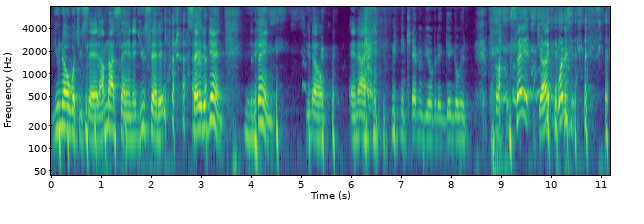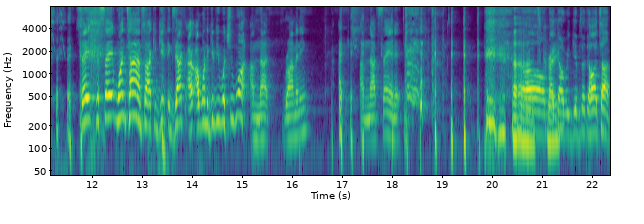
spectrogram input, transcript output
You know what you said. I'm not saying it. You said it. Say it again. The thing. You know. And I, me and Kevin be over there giggling. Like, say it, Judd. What is it? Say it. Just say it one time so I can get exactly. I, I want to give you what you want. I'm not Romany. I, I'm not saying it. oh my. God, we give such a hard time.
